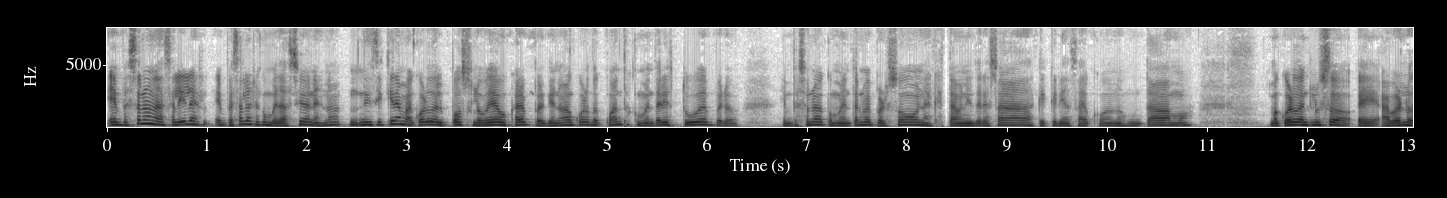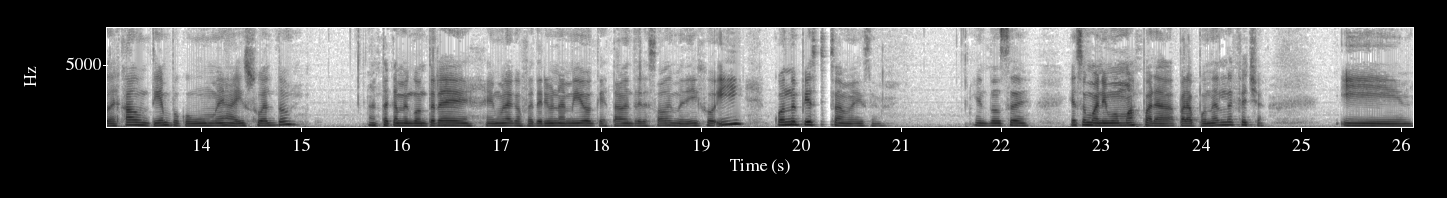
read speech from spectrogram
empezaron a salir las, empezar las recomendaciones, ¿no? Ni siquiera me acuerdo del post, lo voy a buscar porque no me acuerdo cuántos comentarios tuve, pero empezaron a comentarme personas que estaban interesadas, que querían saber cuándo nos juntábamos. Me acuerdo incluso eh, haberlo dejado un tiempo, como un mes ahí suelto, hasta que me encontré en una cafetería un amigo que estaba interesado y me dijo, ¿y cuándo empieza? Me dice. entonces eso me animó más para, para ponerle fecha. Y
